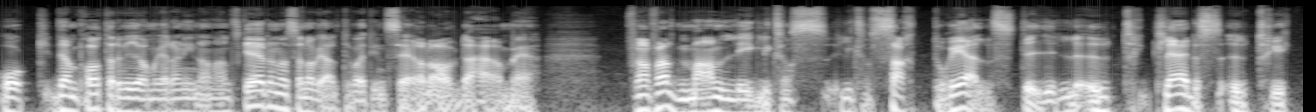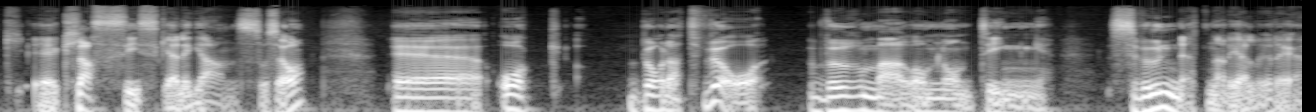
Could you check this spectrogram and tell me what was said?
Och den pratade vi om redan innan han skrev den och sen har vi alltid varit intresserade av det här med framförallt manlig, liksom, liksom sartoriell stil, ut, klädesuttryck, eh, klassisk elegans och så. Eh, och båda två vurmar om någonting svunnet när det gäller det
